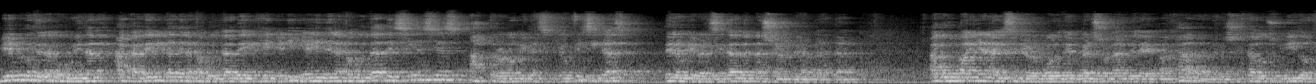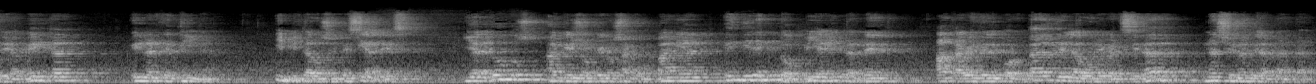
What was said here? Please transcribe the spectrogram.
miembros de la comunidad académica de la Facultad de Ingeniería y de la Facultad de Ciencias Astronómicas y Geofísicas de la Universidad Nacional de La Plata. Acompañan al señor Bolden, personal de la Embajada de los Estados Unidos de América en Argentina, invitados especiales y a todos aquellos que nos acompañan en directo vía Internet a través del portal de la Universidad Nacional de La Plata.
